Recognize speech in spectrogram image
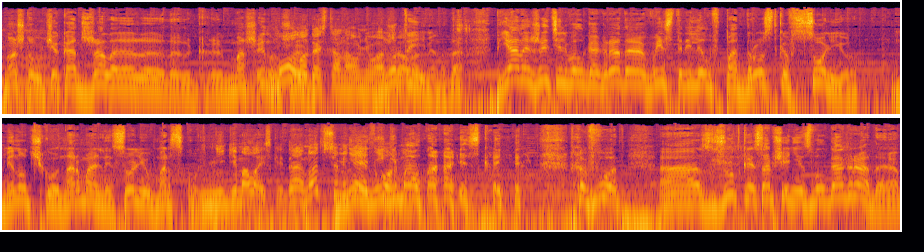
Ну а что, у человека отжала э, э, машину. что? Молодость она у него Вот отжала. именно, да. Пьяный житель Волгограда выстрелил в подростков солью. Минуточку, нормальной солью морской. Не гималайской, да? Но это все Не, меняет не корни. гималайской. Вот. А, жуткое сообщение из Волгограда.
